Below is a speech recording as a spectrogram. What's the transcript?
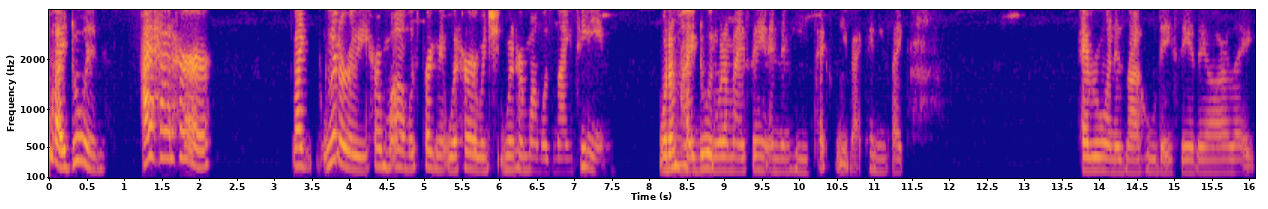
am I doing? I had her like literally her mom was pregnant with her when she when her mom was 19. What am I Mm, doing? What am I saying? And then he texted me back and he's like, everyone is not who they say they are. Like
